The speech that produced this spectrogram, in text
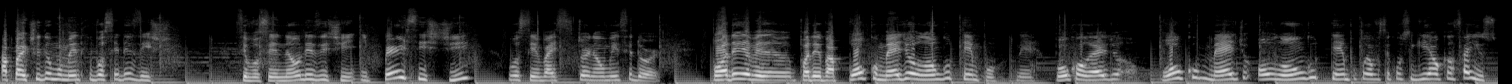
a partir do momento que você desiste. Se você não desistir e persistir, você vai se tornar um vencedor. Pode, pode levar pouco, médio ou longo tempo, né? Pouco, médio, pouco, médio ou longo tempo para você conseguir alcançar isso.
